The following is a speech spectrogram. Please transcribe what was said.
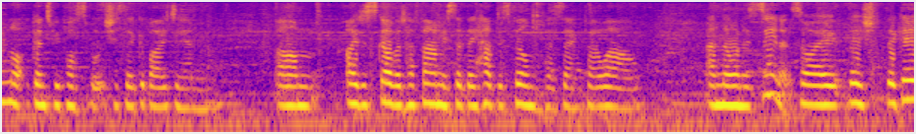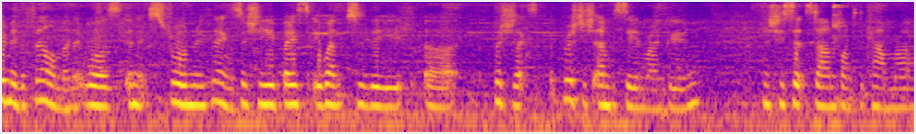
not going to be possible that she said goodbye to him, um, I discovered her family said they had this film of her saying farewell and no one had seen it. So I, they, sh- they gave me the film, and it was an extraordinary thing. So she basically went to the uh, British, ex- British Embassy in Rangoon, and she sits down in front of the camera.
